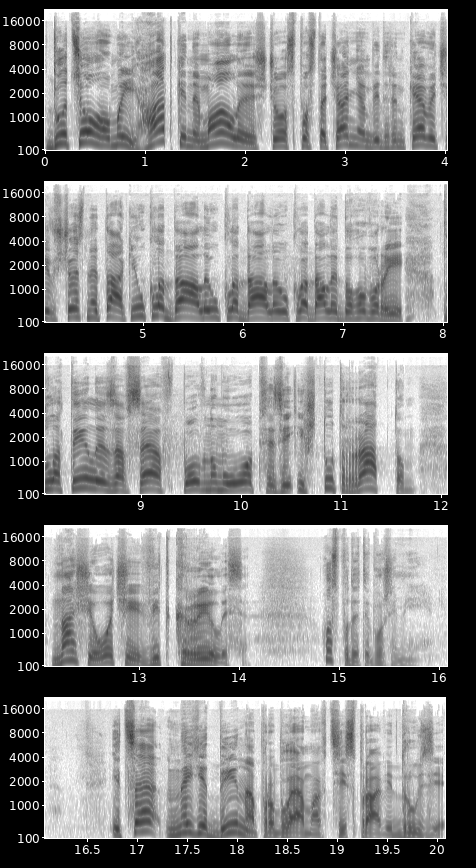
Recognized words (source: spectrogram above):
До цього ми й гадки не мали, що з постачанням від Гринкевичів щось не так. І укладали, укладали, укладали договори, платили за все в повному обсязі. І ж тут раптом наші очі відкрилися. Господи ти Боже мій. І це не єдина проблема в цій справі, друзі.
